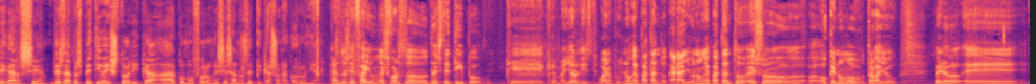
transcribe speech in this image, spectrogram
achegarse desde a perspectiva histórica a como foron eses anos de Picasso na Coruña. Cando se fai un esforzo deste tipo, que, que o mellor diz, bueno, pois non é pa tanto, carallo, non é pa tanto, eso o que non o traballou. Pero eh,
